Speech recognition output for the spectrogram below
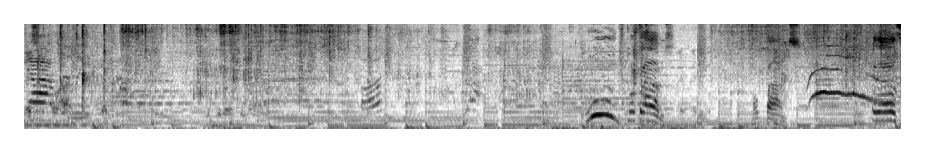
Nice job, Lily. Woo! Smoke bombs. Smoke bombs. Hey, those.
